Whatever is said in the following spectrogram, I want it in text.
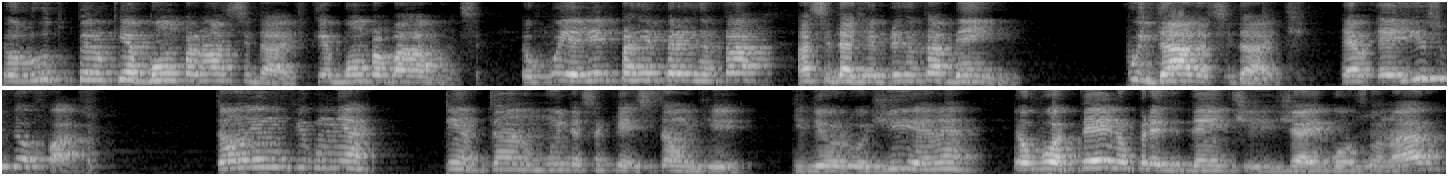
Eu luto pelo que é bom para nossa cidade, o que é bom para Barra Mansa. Eu fui eleito para representar a cidade, representar bem, cuidar da cidade. É, é isso que eu faço. Então eu não fico me atentando muito essa questão de, de ideologia, né? Eu votei no presidente Jair Bolsonaro,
